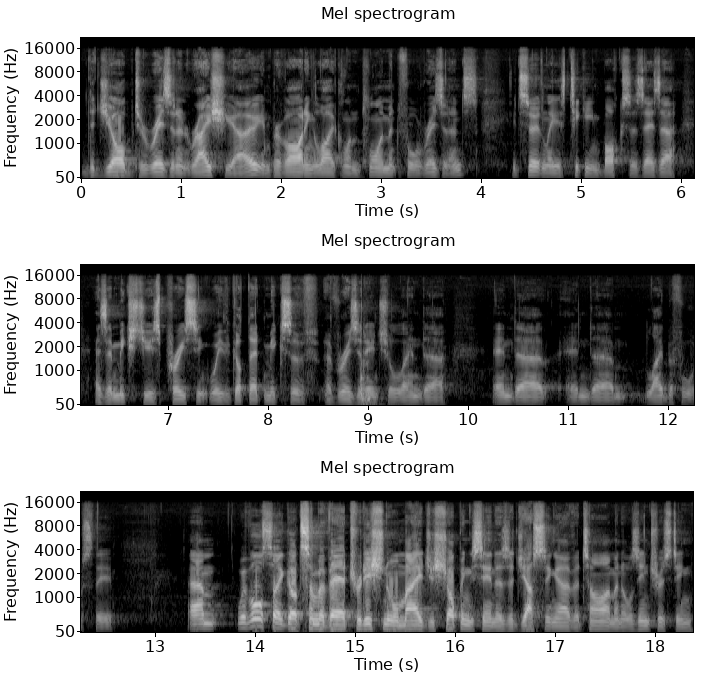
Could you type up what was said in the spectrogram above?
the job to resident ratio in providing local employment for residents, it certainly is ticking boxes as a as a mixed use precinct. We've got that mix of, of residential and uh, and uh, and um, labour force there. Um, we've also got some of our traditional major shopping centres adjusting over time, and it was interesting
